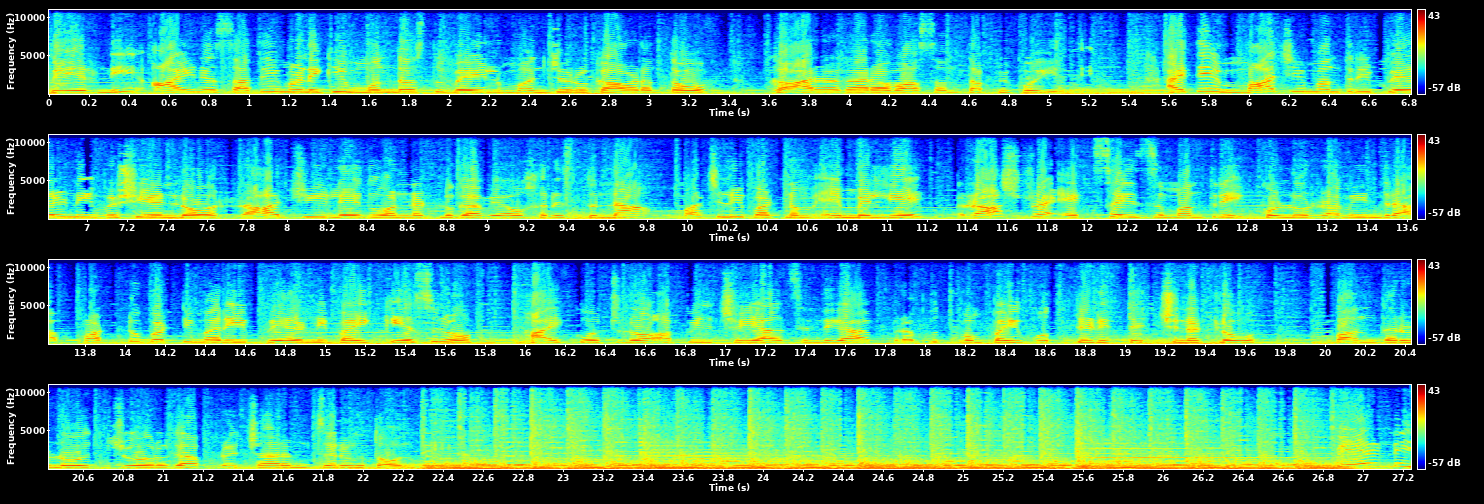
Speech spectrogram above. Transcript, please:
పేర్ని ఆయన సతీమణికి ముందస్తు బెయిల్ మంజూరు కావడంతో కారాగార వాసం తప్పిపోయింది. అయితే మాజీ మంత్రి పేరుని విషయంలో రాజీ లేదు అన్నట్లుగా వ్యవహరిస్తున్న మచిలీపట్నం ఎమ్మెల్యే రాష్ట్ర ఎక్సైజ్ మంత్రి కొల్లు రవీంద్ర పట్టుబట్టి మరీ పేరునిపై కేసును హైకోర్టులో అప్పీల్ చేయాల్సిందిగా ప్రభుత్వంపై ఒత్తిడి తెచ్చినట్లు బందరులో జోరుగా ప్రచారం జరుగుతోంది. పేర్ని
